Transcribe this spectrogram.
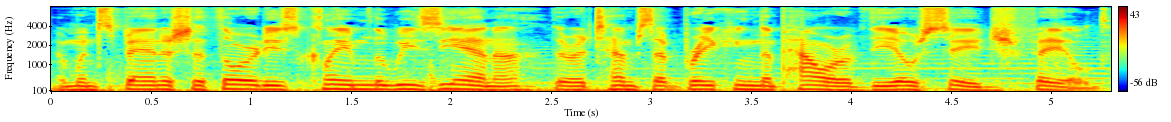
and when Spanish authorities claimed Louisiana, their attempts at breaking the power of the Osage failed.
